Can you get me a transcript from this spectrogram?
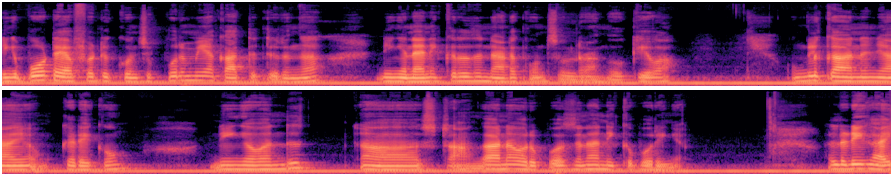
நீங்கள் போட்ட எஃபர்ட்டுக்கு கொஞ்சம் பொறுமையாக காத்துட்டு இருங்க. நீங்கள் நினைக்கிறது நடக்கும்னு சொல்கிறாங்க ஓகேவா உங்களுக்கான நியாயம் கிடைக்கும். நீங்கள் வந்து ஸ்ட்ராங்கான ஒரு பர்சனாக நிற்க போகிறீங்க ஆல்ரெடி ஹை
